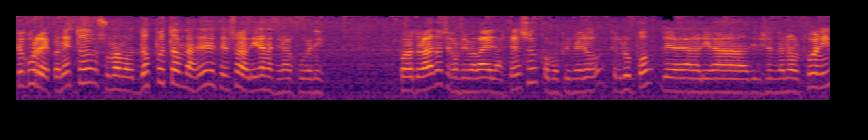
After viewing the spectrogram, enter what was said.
¿Qué ocurre? Con esto sumamos dos puestos más de descenso a la Liga Nacional Juvenil. Por otro lado, se confirmaba el ascenso como primero grupo de la Liga División de Honor Juvenil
